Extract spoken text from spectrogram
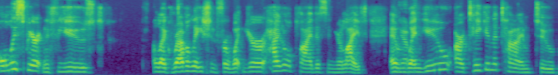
Holy Spirit infused like revelation for what you're how to apply this in your life. And Yep. when you are taking the time to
